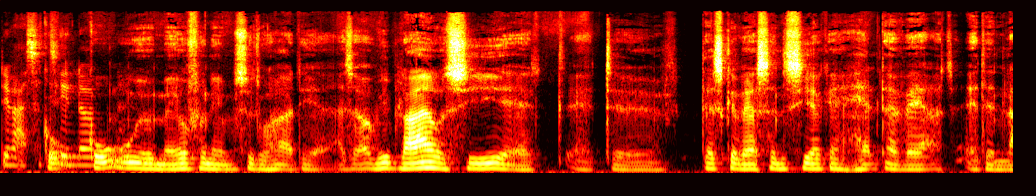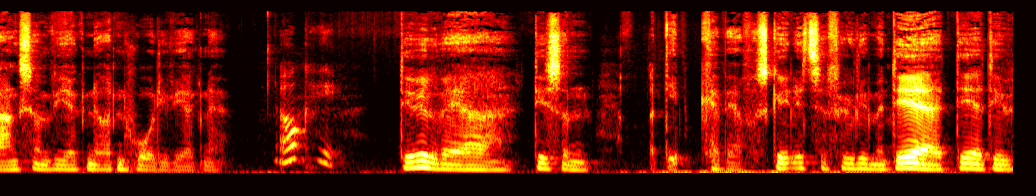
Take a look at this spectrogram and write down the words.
det var så god, tillokkende. God mavefornemmelse, du har der. Altså, og vi plejer jo at sige, at, at øh, der skal være sådan cirka halvt af hvert af den langsomt virkende og den hurtigt virkende. Okay. Det vil være, det er sådan, og det kan være forskelligt selvfølgelig, men det er det, er det,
